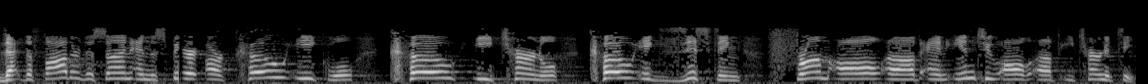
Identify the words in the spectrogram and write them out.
that the Father, the Son, and the Spirit are co equal, co eternal, co-existing from all of and into all of eternity.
